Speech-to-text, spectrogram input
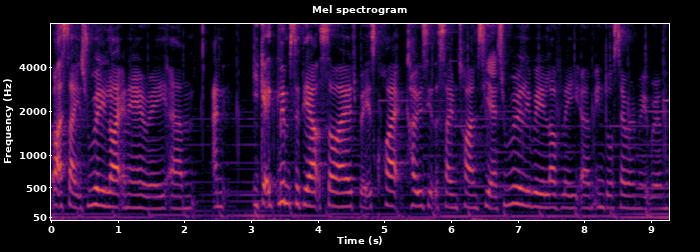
Like I say, it's really light and airy um, and you get a glimpse of the outside, but it's quite cosy at the same time. So yeah, it's really, really lovely um, indoor ceremony room.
